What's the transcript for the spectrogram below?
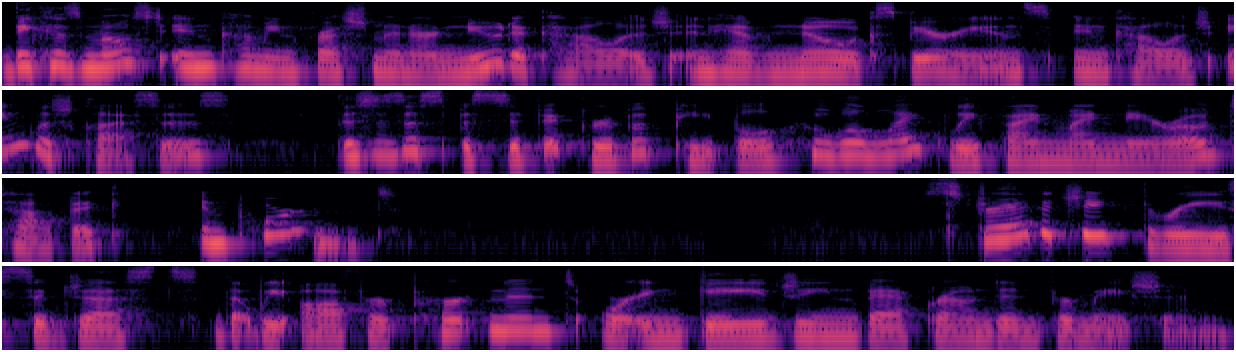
Because most incoming freshmen are new to college and have no experience in college English classes, this is a specific group of people who will likely find my narrowed topic important. Strategy 3 suggests that we offer pertinent or engaging background information.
